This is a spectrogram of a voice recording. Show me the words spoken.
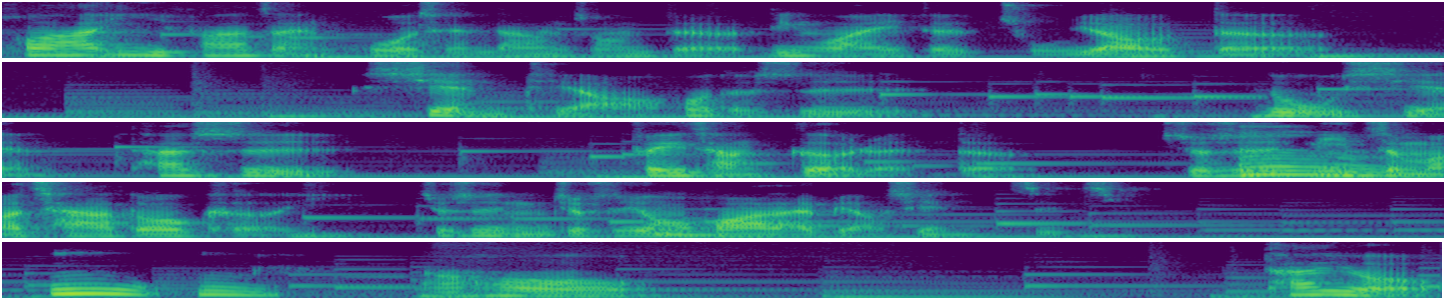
花艺发展过程当中的另外一个主要的。线条或者是路线，它是非常个人的，就是你怎么插都可以，就是你就是用花来表现你自己。嗯嗯。然后，它有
